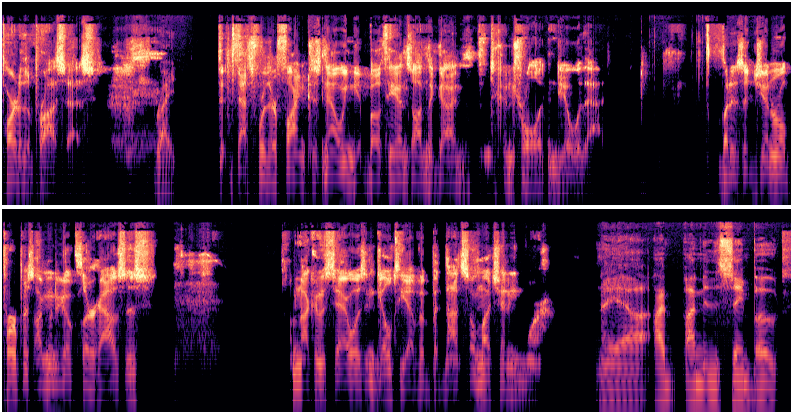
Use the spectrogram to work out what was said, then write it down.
part of the process. Right. Th- that's where they're fine because now we can get both hands on the gun to control it and deal with that. But as a general purpose, I'm going to go clear houses. I'm not going to say I wasn't guilty of it, but not so much anymore. Yeah, I'm I'm in the same boat.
